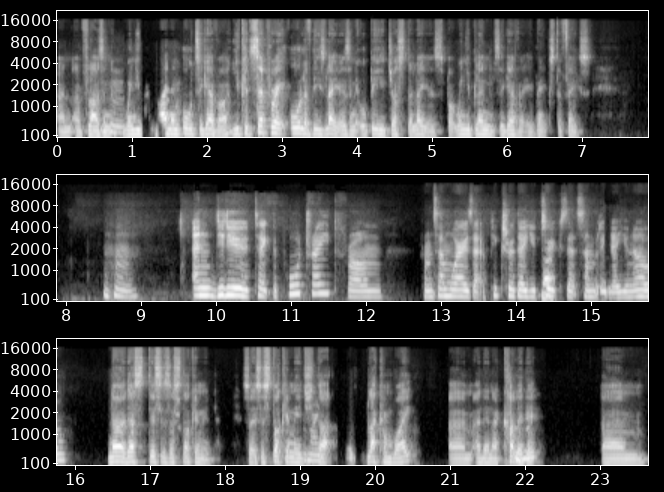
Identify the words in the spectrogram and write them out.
and, and flowers. Mm-hmm. And when you combine them all together, you could separate all of these layers and it will be just the layers. But when you blend them together, it makes the face. Mm-hmm. And did you take the portrait from from somewhere? Is that a picture that you took? Is that somebody that you know? No, that's this is a stock image. So it's a stock image right. that black and white, um, and then I colored mm-hmm. it. Um,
